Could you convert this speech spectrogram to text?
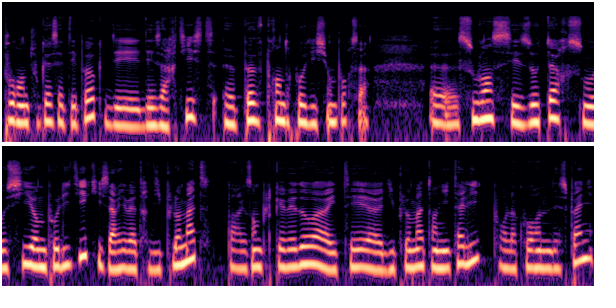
pour en tout cas cette époque, des, artistes peuvent prendre position pour ça. souvent, ces auteurs sont aussi hommes politiques, ils arrivent à être diplomates. Par exemple, Quevedo a été diplomate en Italie pour la couronne d'Espagne.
